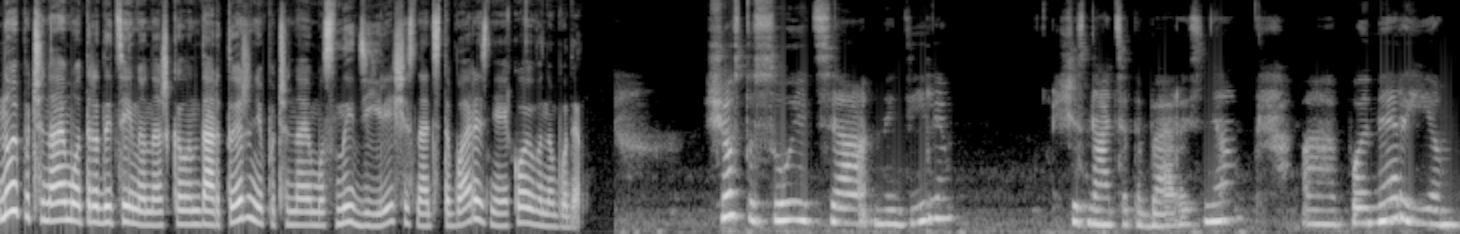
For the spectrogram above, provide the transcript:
Ну і починаємо традиційно наш календар тижня. Починаємо з неділі, 16 березня. Якою вона буде? Що стосується неділі, 16 березня, е, по енергіям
